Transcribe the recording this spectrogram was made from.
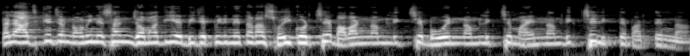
তাহলে আজকে যে নমিনেশন জমা দিয়ে বিজেপির নেতারা সই করছে, বাবার নাম লিখছে, বউয়ের নাম লিখছে, মায়ের নাম লিখছে, লিখতে পারতেন না।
